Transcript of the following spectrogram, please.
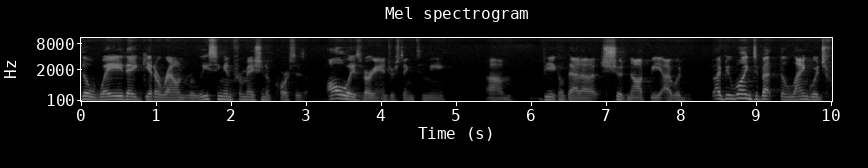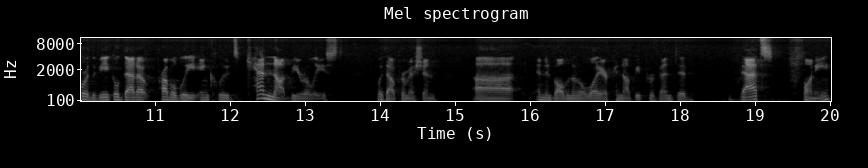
The way they get around releasing information, of course, is always very interesting to me. Um, vehicle data should not be. I would. I'd be willing to bet the language for the vehicle data probably includes cannot be released without permission. Uh, and involvement of a lawyer cannot be prevented. That's funny.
